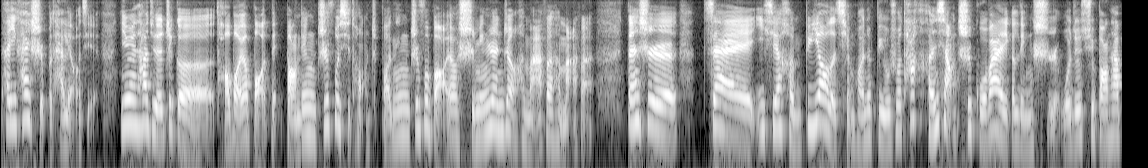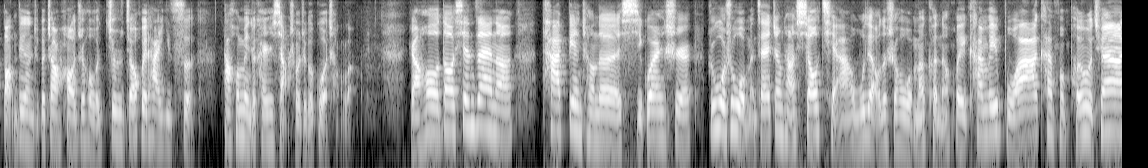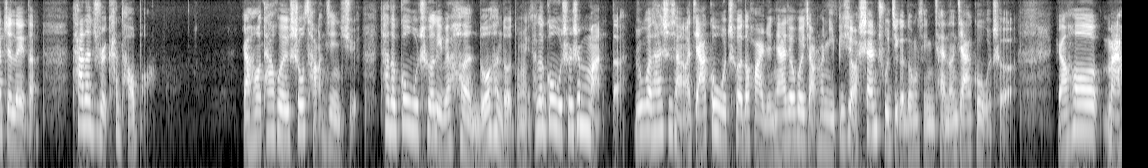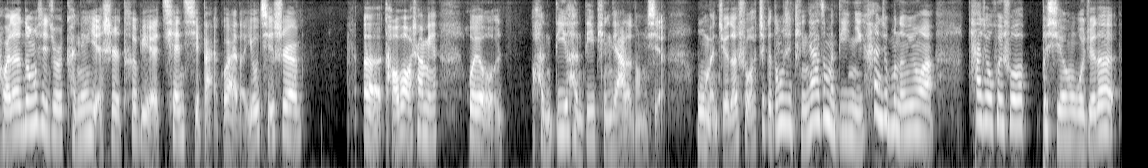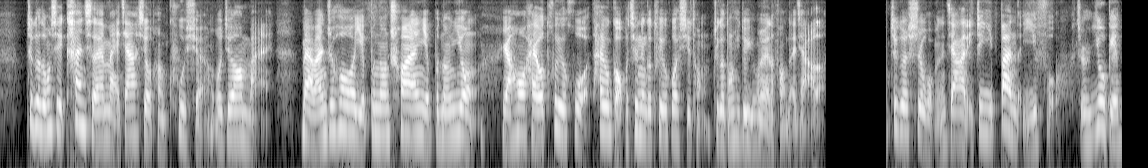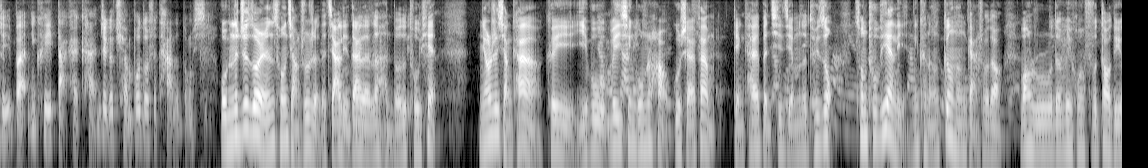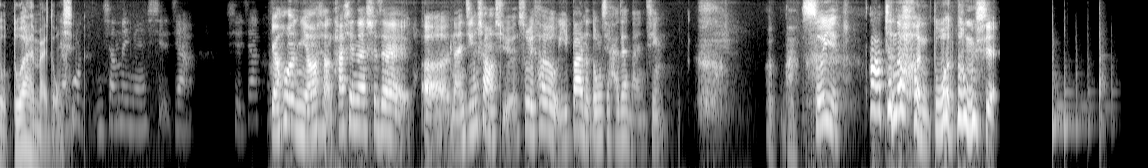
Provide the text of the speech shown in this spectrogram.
他一开始不太了解，因为他觉得这个淘宝要绑定绑定支付系统，绑定支付宝要实名认证，很麻烦，很麻烦。但是在一些很必要的情况，就比如说他很想吃国外的一个零食，我就去帮他绑定了这个账号之后，就是教会他一次，他后面就开始享受这个过程了。然后到现在呢，他变成的习惯是，如果说我们在正常消遣啊、无聊的时候，我们可能会看微博啊、看朋朋友圈啊之类的，他的就是看淘宝，然后他会收藏进去。他的购物车里面很多很多东西，他的购物车是满的。如果他是想要加购物车的话，人家就会讲说你必须要删除几个东西，你才能加购物车。然后买回来的东西就是肯定也是特别千奇百怪的，尤其是，呃，淘宝上面会有。很低很低评价的东西，我们觉得说这个东西评价这么低，你看就不能用啊。他就会说不行，我觉得这个东西看起来买家秀很酷炫，我就要买。买完之后也不能穿，也不能用，然后还要退货，他又搞不清那个退货系统，这个东西就永远的放在家了。这个是我们的家里这一半的衣服，就是右边这一半，你可以打开看，这个全部都是他的东西。我们的制作人从讲述者的家里带来了很多的图片。你要是想看啊，可以移步微信公众号“故事 FM”，点开本期节目的推送。从图片里，你可能更能感受到王如如的未婚夫到底有多爱买东西。你像那边鞋架，鞋架。然后你要想，他现在是在呃南京上学，所以他有一半的东西还在南京，所以他真的很多东西。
